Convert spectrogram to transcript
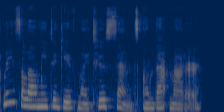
Please allow me to give my two cents on that matter.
